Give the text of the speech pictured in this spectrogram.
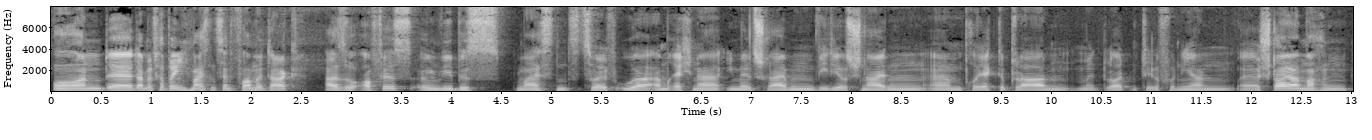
Und äh, damit verbringe ich meistens den Vormittag, also Office, irgendwie bis meistens 12 Uhr am Rechner, E-Mails schreiben, Videos schneiden, ähm, Projekte planen, mit Leuten telefonieren, äh, Steuer machen,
